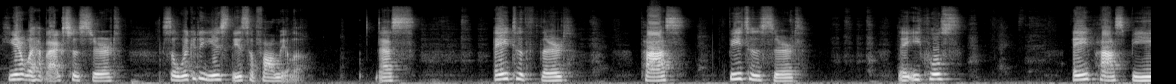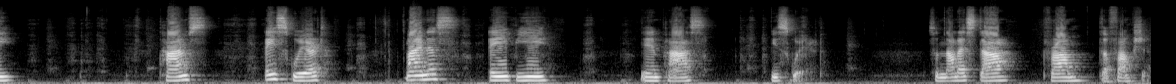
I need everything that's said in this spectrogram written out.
here we have x third, so we're going to use this formula. That's a to the third plus b to the third, then equals a plus b times a squared minus ab then plus b squared. So now let's start from the function.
